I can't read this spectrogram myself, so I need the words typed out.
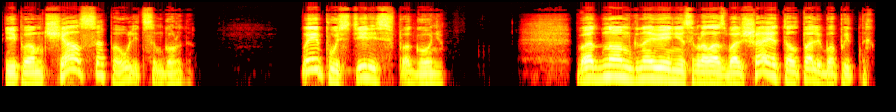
и помчался по улицам города. Мы пустились в погоню. В одно мгновение собралась большая толпа любопытных.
